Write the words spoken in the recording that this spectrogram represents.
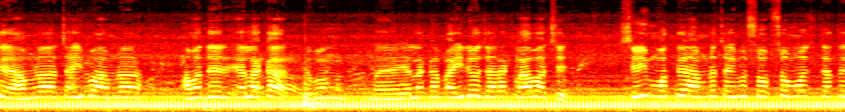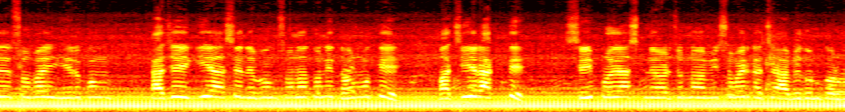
সেই আমরা চাইব আমরা আমাদের এলাকার এবং এলাকার বাইরেও যারা ক্লাব আছে, সেই মতে আমরা চাইব সব সময় যাতে সবাই এরকম কাজে এগিয়ে আসেন এবং সনাতনী ধর্মকে বাঁচিয়ে রাখতে সেই প্রয়াস নেওয়ার জন্য আমি সবার কাছে আবেদন করব।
